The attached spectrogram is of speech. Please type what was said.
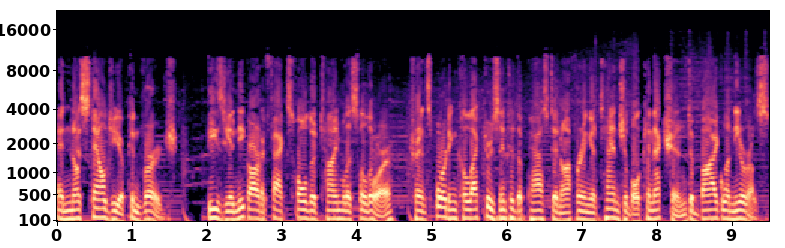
and nostalgia converge. These unique artifacts hold a timeless allure, transporting collectors into the past and offering a tangible connection to bygone eras.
